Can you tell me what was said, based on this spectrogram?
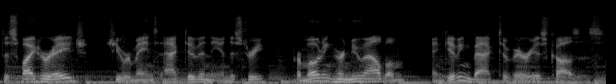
Despite her age, she remains active in the industry, promoting her new album and giving back to various causes.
